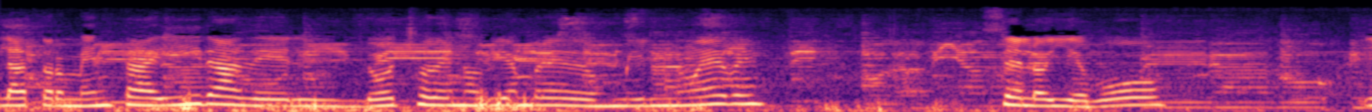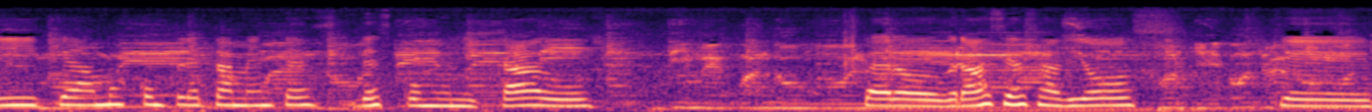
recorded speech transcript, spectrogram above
la tormenta Ira del 8 de noviembre de 2009 se lo llevó y quedamos completamente descomunicados. Pero gracias a Dios que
